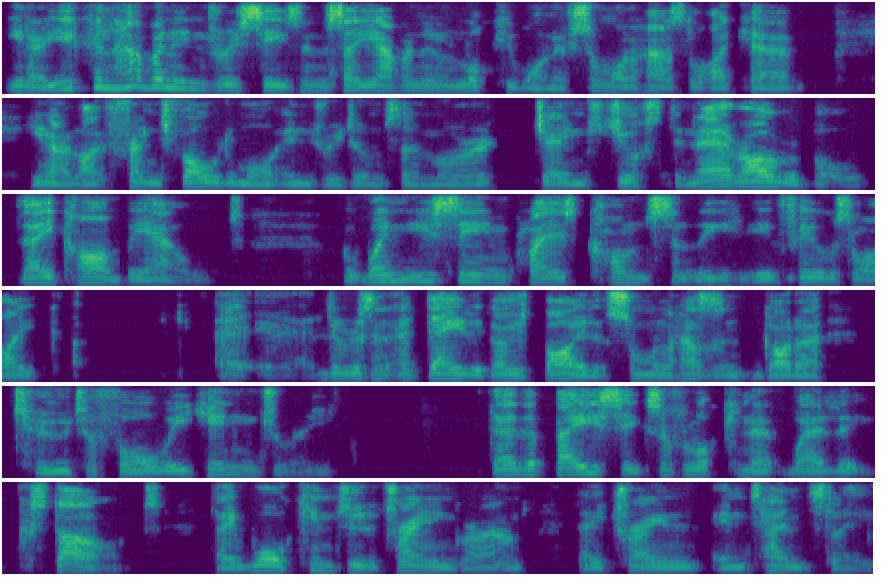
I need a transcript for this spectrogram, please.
You know, you can have an injury season say you have an unlucky one if someone has like a, you know, like French Voldemort injury done to them or a James Justin. They're horrible. They can't be helped. But when you see players constantly, it feels like uh, there isn't a day that goes by that someone hasn't got a two to four week injury. They're the basics of looking at where they start. They walk into the training ground, they train intensely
